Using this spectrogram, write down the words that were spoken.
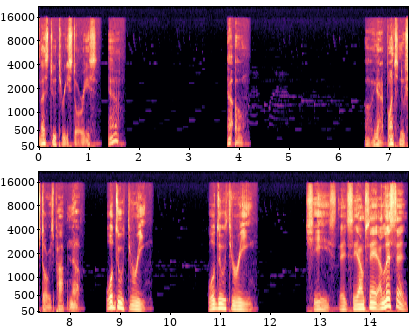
let's do three stories. Yeah. Uh oh. Oh, we got a bunch of new stories popping up. We'll do three. We'll do three. Jeez. They, see what I'm saying? Listen,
